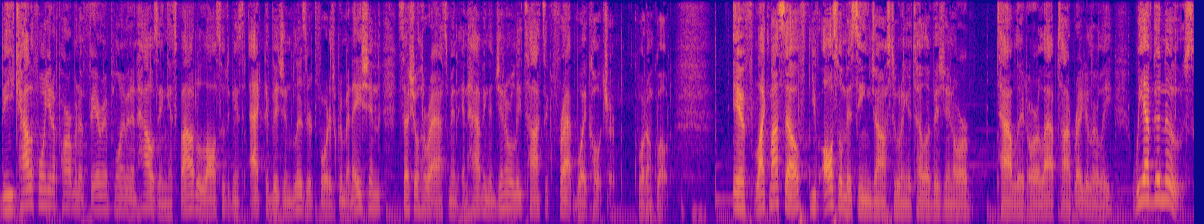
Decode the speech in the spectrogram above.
The California Department of Fair Employment and Housing has filed a lawsuit against Activision Blizzard for discrimination, sexual harassment, and having a generally toxic frat boy culture, quote unquote. If, like myself, you've also missed seeing Jon Stewart on your television or tablet or laptop regularly, we have good news.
